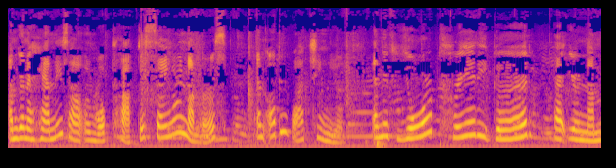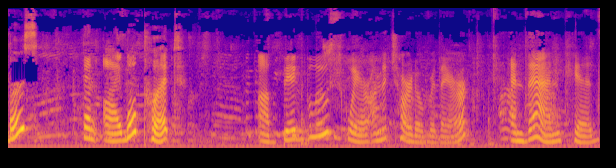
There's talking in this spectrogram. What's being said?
I'm going to hand these out and we'll practice saying our numbers and I'll be watching you. And if you're pretty good at your numbers, then I will put a big blue square on the chart over there. And then, kids,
